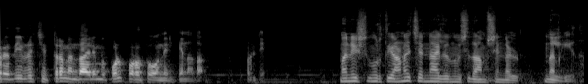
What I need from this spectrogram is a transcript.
പ്രതിയുടെ ചിത്രം എന്തായാലും ഇപ്പോൾ പുറത്തു വന്നിരിക്കുന്നത്. മനീഷ് മൂർത്തിയാണ് ചെന്നൈയിൽ നിന്ന് വിശദാംശങ്ങൾ നൽകിയത്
